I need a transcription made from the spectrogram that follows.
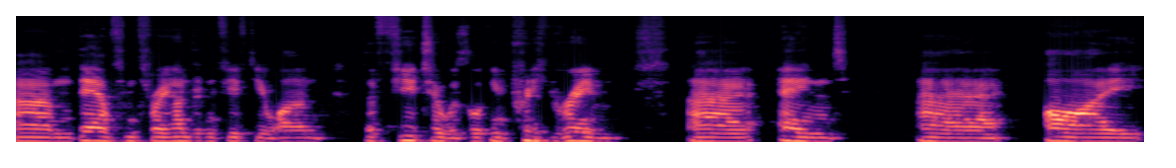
um, down from 351 the future was looking pretty grim uh, and uh, I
